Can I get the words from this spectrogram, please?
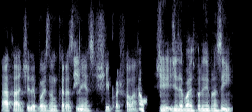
Ah, tá. De The Boys não, cara. sim. Nem assisti, pode falar. Então, de, de The Boys, por exemplo, assim,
